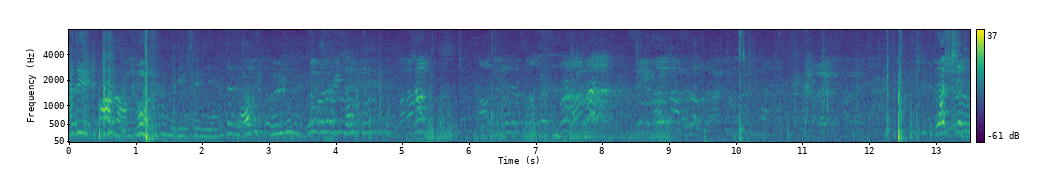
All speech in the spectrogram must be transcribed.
Hadi. Abi abi. Bu. Ne diyeyim senin ya. Abi öyle mi?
